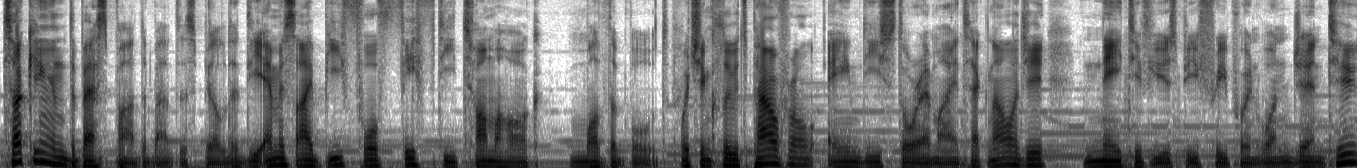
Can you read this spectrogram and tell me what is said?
Tucking in the best part about this build, the MSI B450 Tomahawk motherboard, which includes powerful AMD StoreMI technology, native USB 3.1 Gen 2,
